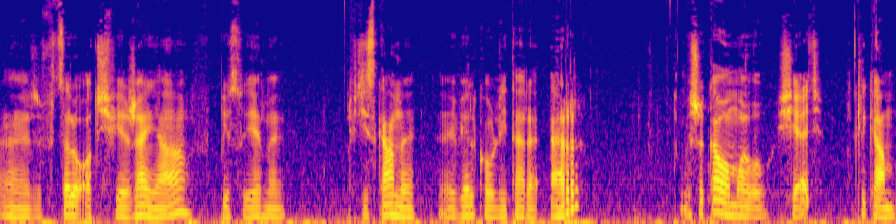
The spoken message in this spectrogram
E, w celu odświeżenia wpisujemy, wciskamy e, wielką literę R. Wyszukało moją sieć. Klikam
